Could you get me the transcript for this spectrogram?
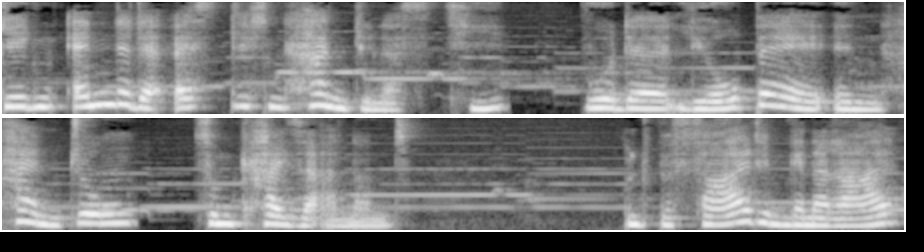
Gegen Ende der östlichen Han-Dynastie wurde Liu Bei in Hanzhong zum Kaiser ernannt und befahl dem General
